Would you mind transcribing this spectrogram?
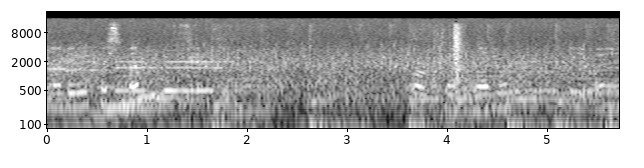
Now do we press the button? Lever. Either.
